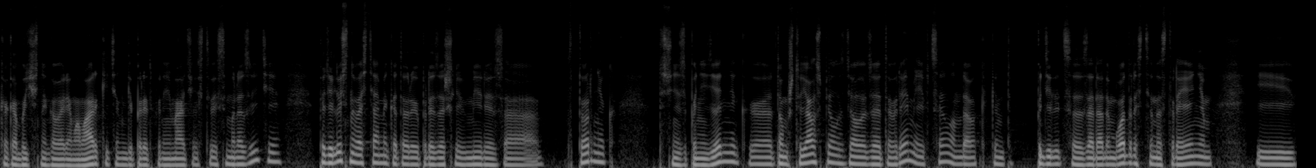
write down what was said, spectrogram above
Как обычно говорим о маркетинге, предпринимательстве и саморазвитии. Поделюсь новостями, которые произошли в мире за вторник, точнее за понедельник, э, о том, что я успел сделать за это время, и в целом, да, каким-то поделиться зарядом бодрости, настроением и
